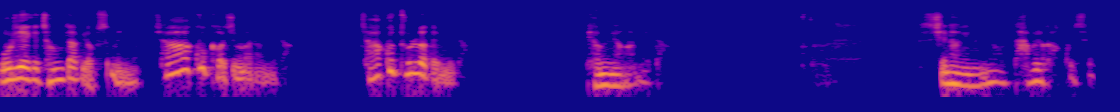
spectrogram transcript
우리에게 정답이 없으면요. 자꾸 거짓말합니다. 자꾸 둘러댑니다. 변명합니다. 신앙인은요. 답을 갖고 있어요.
